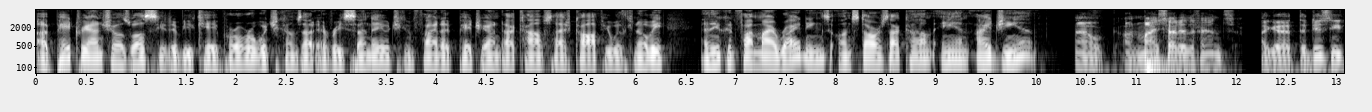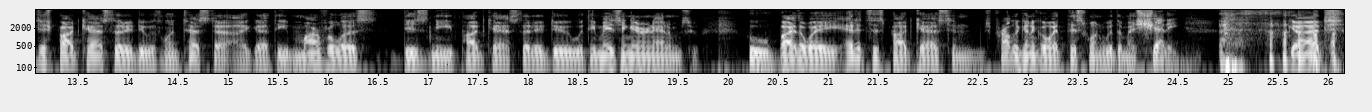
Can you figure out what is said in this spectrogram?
a Patreon show as well, CWK Over, which comes out every Sunday, which you can find at patreon.com slash coffeewithkenobi. And then you can find my writings on stars.com and IGN. Now, on my side of the fence, I got the Disney Dish podcast that I do with Len Testa. I got the marvelous Disney podcast that I do with the amazing Aaron Adams, who, who by the way, edits this podcast and is probably going to go at this one with a machete. Got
